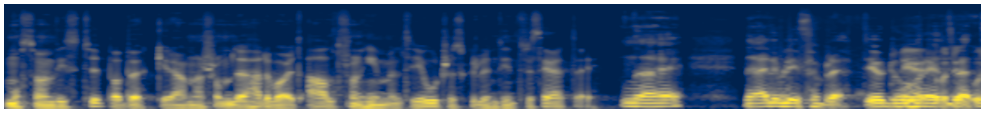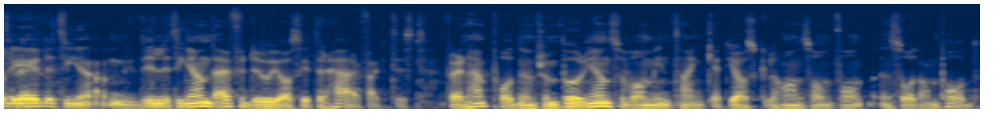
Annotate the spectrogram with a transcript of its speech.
det måste vara en viss typ av böcker. Annars om det hade varit allt från himmel till jord så skulle det inte intresserat dig. Nej, nej, det blir för brett. Du Och det, och det, och det, är det. lite grann, det är lite grann därför du och jag sitter här faktiskt. För den här podden, från början så var min tanke att jag skulle ha en, sån, en sådan podd.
